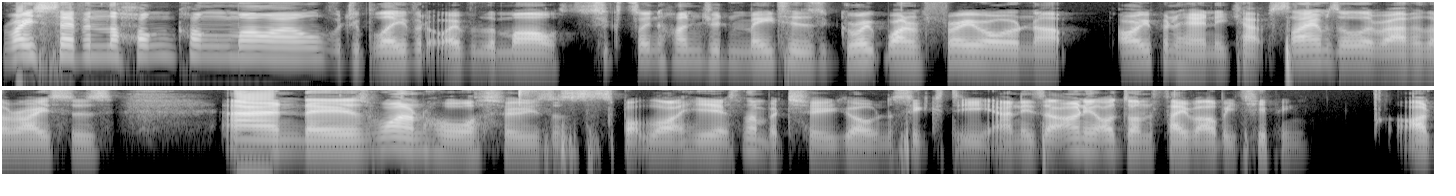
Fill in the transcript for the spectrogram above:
Race 7, the Hong Kong Mile, would you believe it, over the mile, 1600 metres, Group 1 free rolling up, open handicap, same as all the other races. And there's one horse who's the spotlight here, it's number 2, Golden 60, and he's the only odds on favourite I'll be tipping. I'd,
